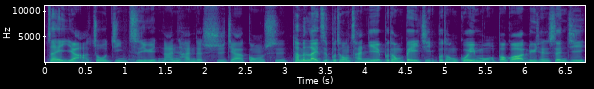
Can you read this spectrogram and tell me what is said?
在亚洲仅次于南韩的十家公司。他们来自不同产业、不同背景、不同规模，包括绿城生机、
